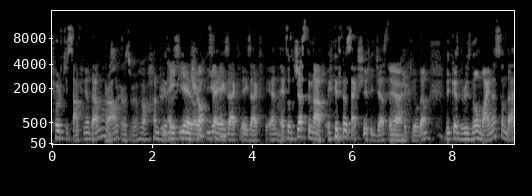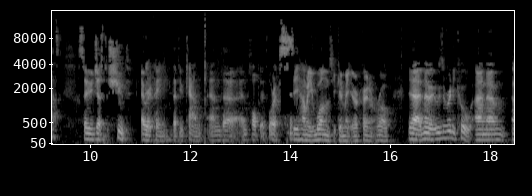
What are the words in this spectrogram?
uh, thirty something of them around. It was, it was It 180 was- yeah, shots. yeah, exactly, exactly, and it was just enough. It was actually just enough Yeah. to kill them because there is no minus on that, so you just shoot everything that you can and uh, and hope it works. see how many ones you can make your opponent roll. Yeah, no, it was really cool, and um, I,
